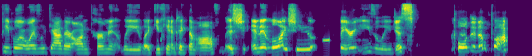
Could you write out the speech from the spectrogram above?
people are always like, yeah, they're on permanently. Like you can't take them off. Is she? And it looked like she very easily just pulled it apart.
